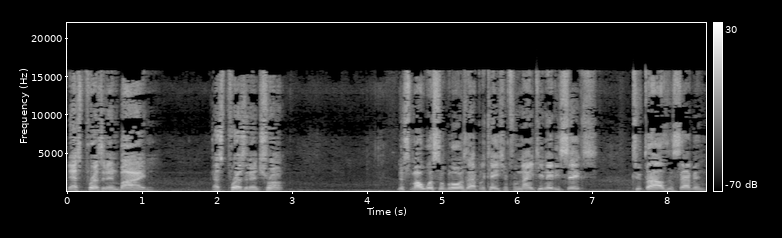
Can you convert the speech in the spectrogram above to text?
That's President Biden. That's President Trump. This is my whistleblower's application from 1986, 2007,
